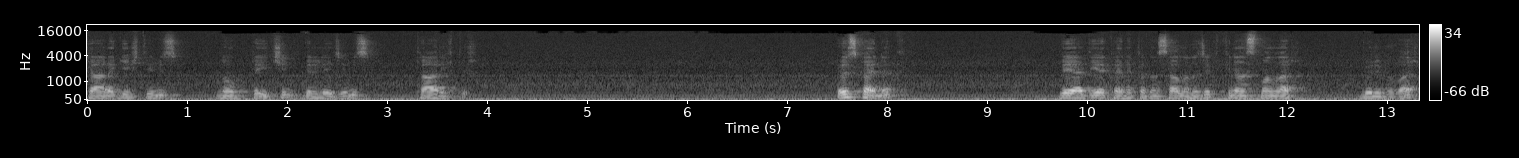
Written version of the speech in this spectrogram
kâra geçtiğimiz nokta için belirleyeceğimiz tarihtir. Öz kaynak veya diğer kaynaklardan sağlanacak finansmanlar bölümü var.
